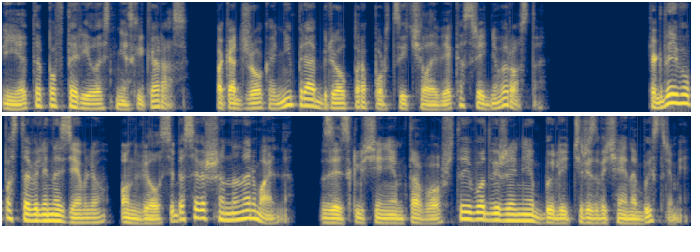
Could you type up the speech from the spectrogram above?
и это повторилось несколько раз, пока Джока не приобрел пропорции человека среднего роста, когда его поставили на землю, он вел себя совершенно нормально, за исключением того, что его движения были чрезвычайно быстрыми,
